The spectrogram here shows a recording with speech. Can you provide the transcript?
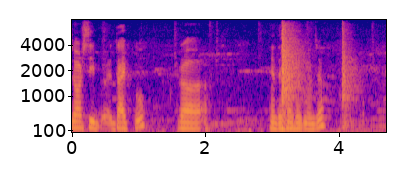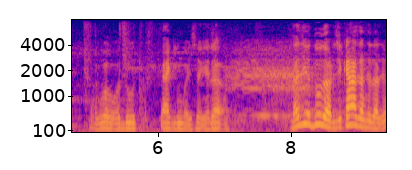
जर्सी टाइपको र यहाँ देख्न सक्नुहुन्छ। लगभग अब दुध प्याकिङ भइसकेर दाजु यो दुधहरू चाहिँ कहाँ जान्छ दाजु?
